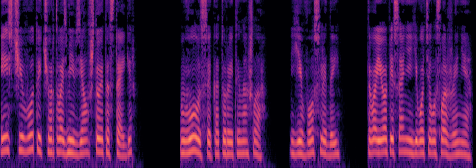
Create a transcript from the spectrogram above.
«Из чего ты, черт возьми, взял, что это Стайгер?» «Волосы, которые ты нашла. Его следы. Твое описание его телосложения.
